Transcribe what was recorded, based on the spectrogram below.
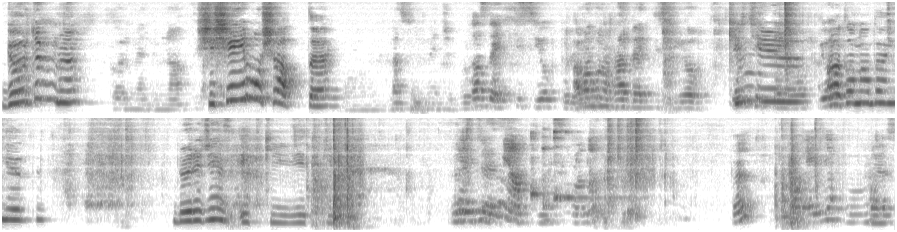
Gördün mü? Şişeyi boşalttı. Nasıl bu? Fazla etkisi yok bunun. Ama bunun fazla etkisi yok. Kim Gerçekten diyor? yok. Yok. Adana'dan geldi. Göreceğiz etkiyi yetkiyi. Kendiniz mi yaptınız bana? Hı? O el yapımı mı? Bayağı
